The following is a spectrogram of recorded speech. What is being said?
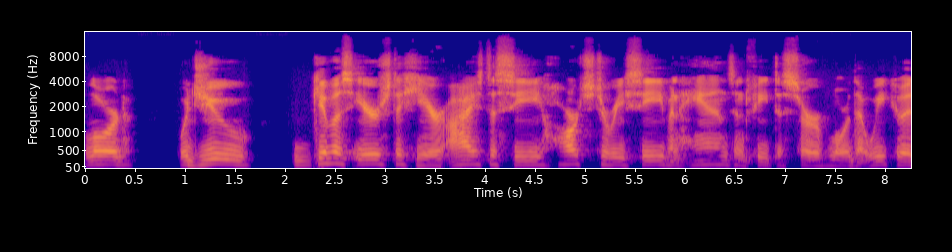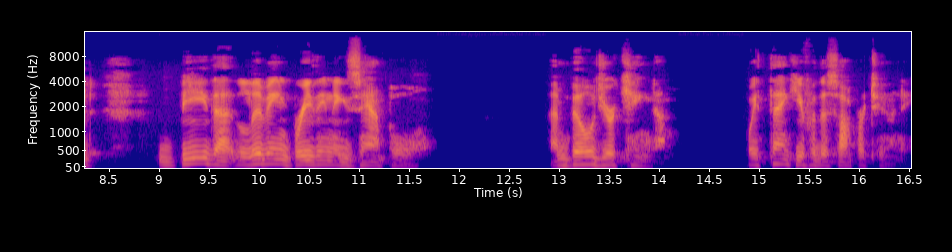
Lord, would you give us ears to hear, eyes to see, hearts to receive, and hands and feet to serve, Lord, that we could be that living, breathing example and build your kingdom. We thank you for this opportunity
